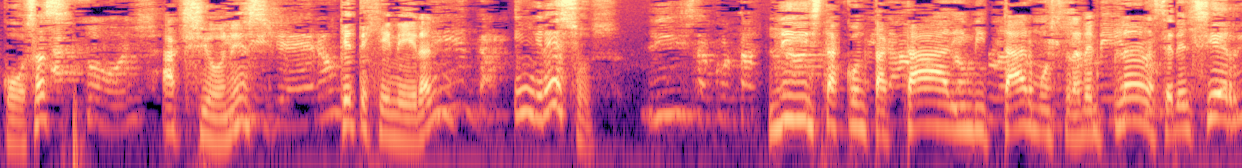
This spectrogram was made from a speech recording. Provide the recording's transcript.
cosas, acciones que te generan ingresos. Lista, contactar, invitar, mostrar el plan, hacer el cierre.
